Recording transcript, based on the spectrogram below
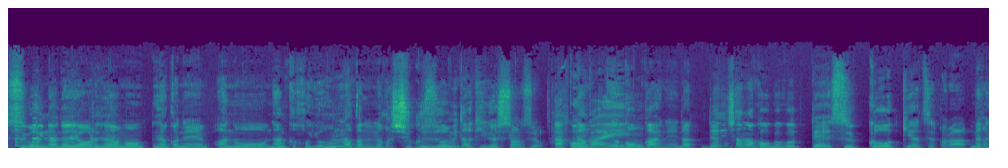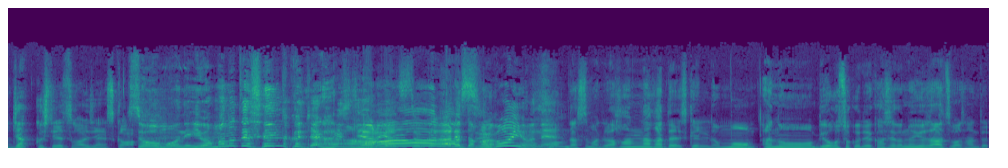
すごいな。いや、俺な、もう、なんかね、あのーなんかこう、世の中のなんか縮図を見た気がしたんですよ。あ今回今回ね、だって電車の広告ってすっごい大きいやつだから、なんかジャックしてるやつがあるじゃないですか。そうもうね山手線とかジャックしてやるやつとかあれすだからごいよ僕ね本出すまで分かんなかったですけれども、あのー秒速で稼ぐの与沢翼さんと、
